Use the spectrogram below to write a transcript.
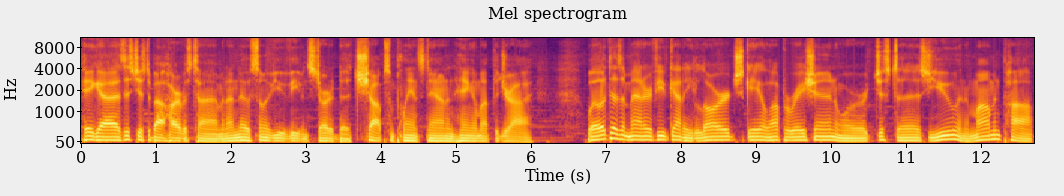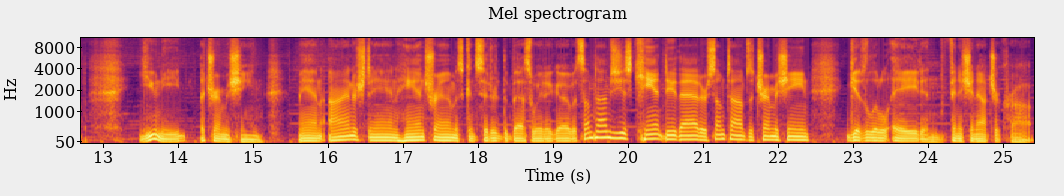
Hey guys, it's just about harvest time, and I know some of you have even started to chop some plants down and hang them up to dry. Well, it doesn't matter if you've got a large scale operation or just as you and a mom and pop, you need a trim machine. Man, I understand hand trim is considered the best way to go, but sometimes you just can't do that, or sometimes a trim machine gives a little aid in finishing out your crop.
